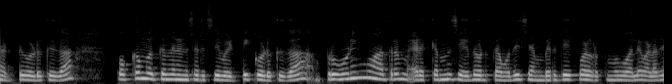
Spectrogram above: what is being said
നട്ടു കൊടുക്കുക പൊക്കം വെക്കുന്നതിനനുസരിച്ച് വെട്ടിക്കൊടുക്കുക. പ്രൂണിങ് മാത്രം ഇടയ്ക്കൊന്ന് ചെയ്ത് കൊടുത്താൽ മതി. ചെമ്പരത്തിയൊക്കെ വളർത്തുന്ന പോലെ വളരെ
